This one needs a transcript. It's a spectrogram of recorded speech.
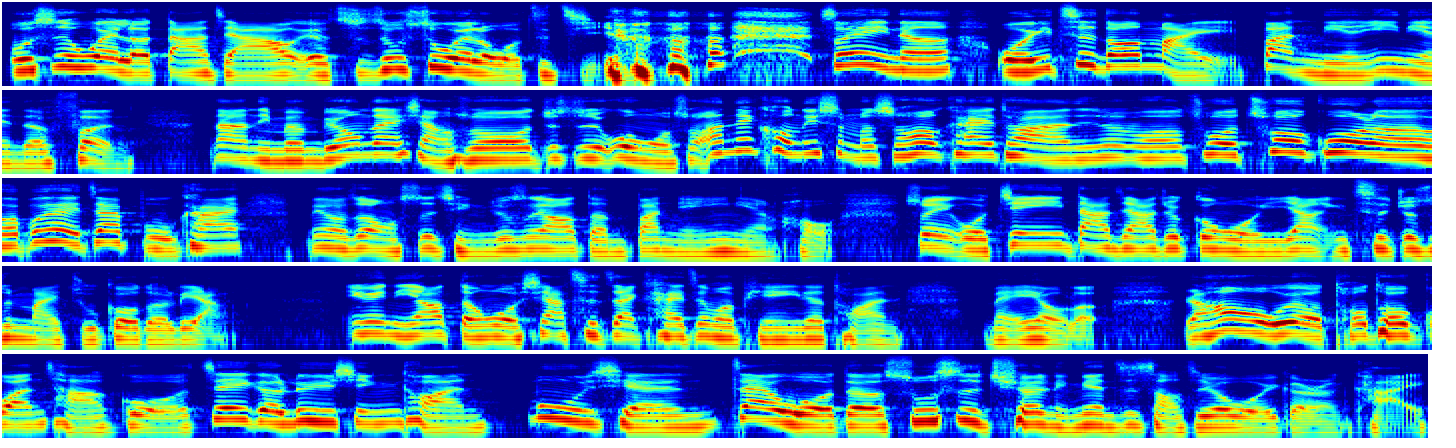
不是为了大家，也只是为了我自己。所以呢，我一次都买半年、一年的份。那你们不用再想说，就是问我说啊，Nico，你什么时候开团？你什么错错过了，可不可以再补开？没有这种事情，就是要等半年、一年后。所以我建议大家就跟我一样，一次就是买足够的量。因为你要等我下次再开这么便宜的团没有了。然后我有偷偷观察过这个绿星团，目前在我的舒适圈里面，至少只有我一个人开，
